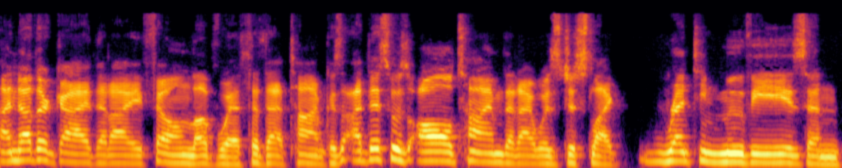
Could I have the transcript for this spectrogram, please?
another guy that I fell in love with at that time because this was all time that I was just like renting movies and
